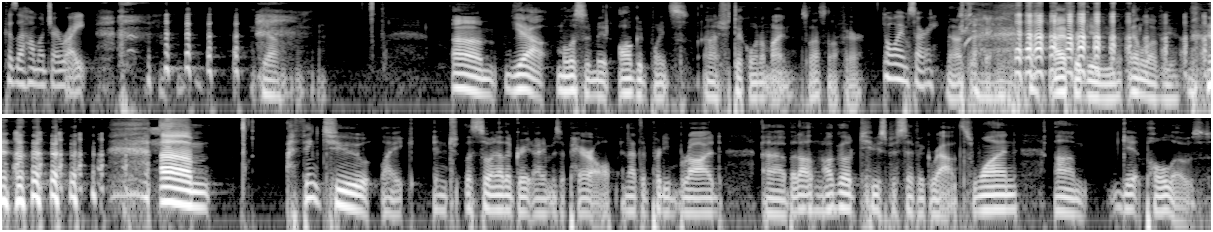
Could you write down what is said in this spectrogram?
because of how much I write. Yeah. Um, yeah, Melissa made all good points. Uh, she took one of mine, so that's not fair. Oh, I'm sorry. No, it's okay. I forgive you and love you. um, I think too, like, in, so another great item is apparel, and that's a pretty broad. Uh, but I'll Mhm. I'll go two specific routes. One, um, get polos.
